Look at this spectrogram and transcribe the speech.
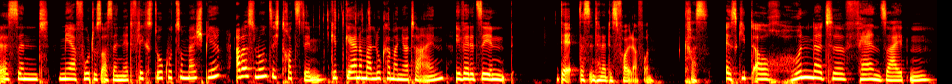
Es sind mehr Fotos aus der Netflix-Doku zum Beispiel. Aber es lohnt sich trotzdem. Gebt gerne mal Luca Magnotta ein. Ihr werdet sehen, der, das Internet ist voll davon. Krass. Es gibt auch hunderte Fanseiten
